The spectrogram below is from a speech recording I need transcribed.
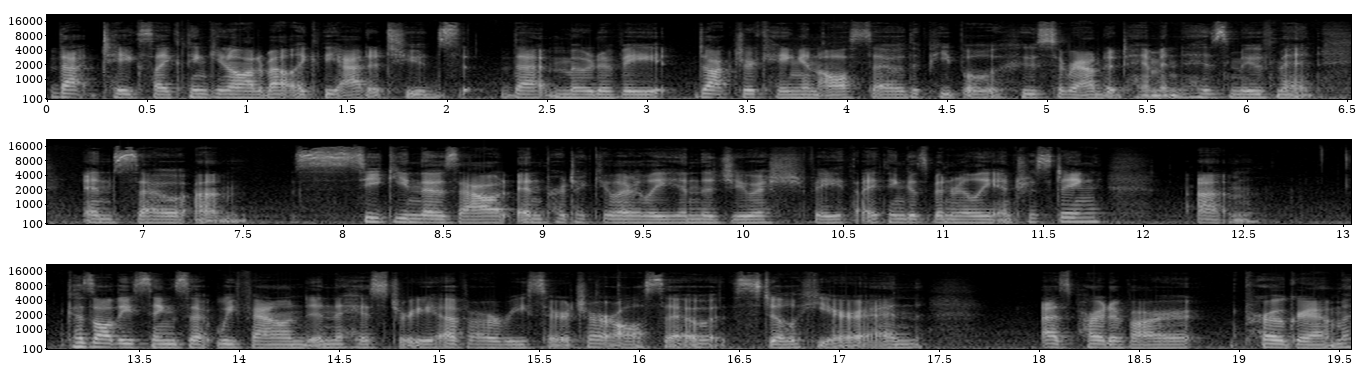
that takes like thinking a lot about like the attitudes that motivate Dr. King and also the people who surrounded him and his movement, and so um, seeking those out, and particularly in the Jewish faith, I think has been really interesting. Um, because all these things that we found in the history of our research are also still here. And as part of our program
